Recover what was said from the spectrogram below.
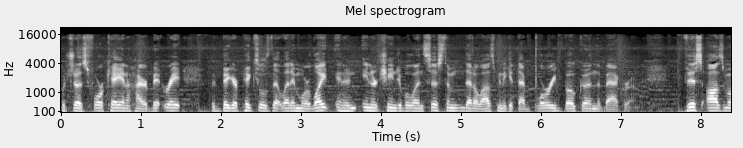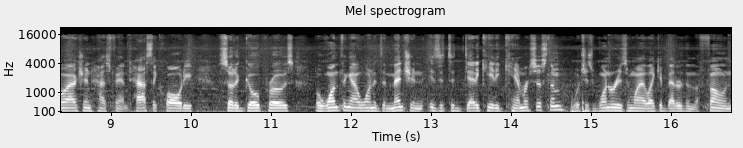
which does 4K and a higher bit rate with bigger pixels that let in more light and an interchangeable lens system that allows me to get that blurry bokeh in the background. This Osmo Action has fantastic quality, so do GoPros, but one thing I wanted to mention is it's a dedicated camera system, which is one reason why I like it better than the phone,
